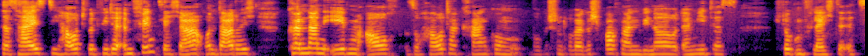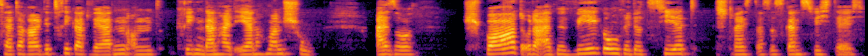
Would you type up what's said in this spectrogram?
Das heißt, die Haut wird wieder empfindlicher und dadurch können dann eben auch so Hauterkrankungen, wo wir schon drüber gesprochen haben, wie Neurodermitis, Stuppenflechte etc. getriggert werden und kriegen dann halt eher nochmal einen Schub. Also Sport oder Bewegung reduziert Stress, das ist ganz wichtig.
